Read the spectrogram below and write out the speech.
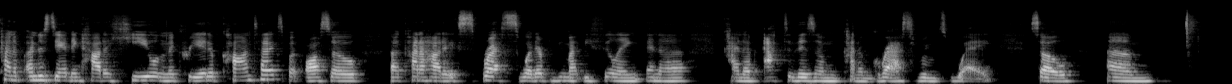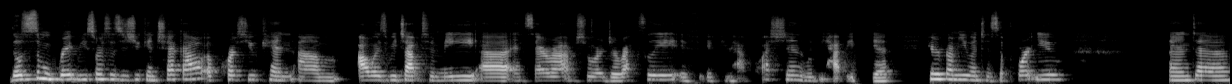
kind of understanding how to heal in a creative context, but also uh, kind of how to express whatever you might be feeling in a kind of activism, kind of grassroots way. So, um, those are some great resources that you can check out. Of course, you can um, always reach out to me uh, and Sara, I'm sure, directly if, if you have questions. We'd be happy to hear from you and to support you. And uh,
